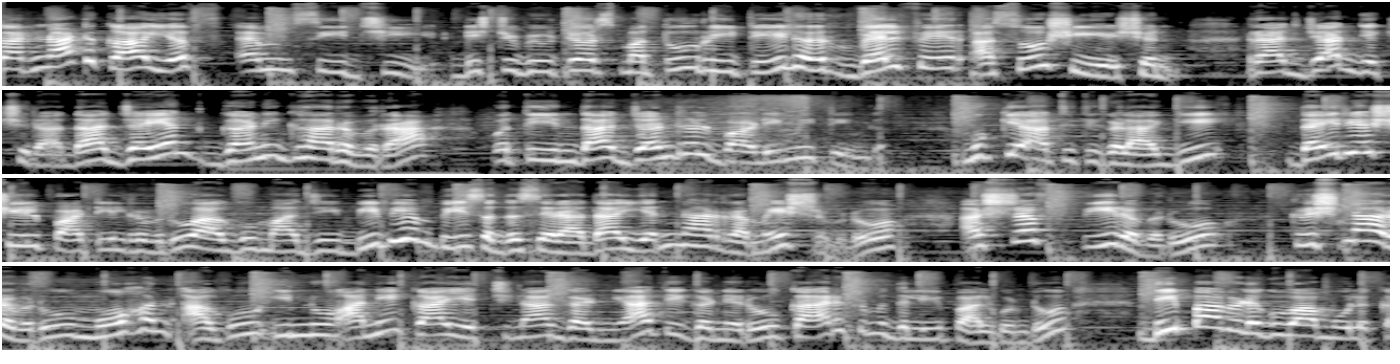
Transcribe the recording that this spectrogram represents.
ಕರ್ನಾಟಕ ಎಫ್ಎಂಸಿಜಿ, ಡಿಸ್ಟ್ರಿಬ್ಯೂಟರ್ಸ್ ಮತ್ತು ರಿಟೇಲರ್ ವೆಲ್ಫೇರ್ ಅಸೋಸಿಯೇಷನ್ ರಾಜ್ಯಾಧ್ಯಕ್ಷರಾದ ಜಯಂತ್ ಗಣಿಗಾರವರ ವತಿಯಿಂದ ಜನರಲ್ ಬಾಡಿ ಮೀಟಿಂಗ್ ಮುಖ್ಯ ಅತಿಥಿಗಳಾಗಿ ಧೈರ್ಯಶೀಲ್ ಪಾಟೀಲ್ ರವರು ಹಾಗೂ ಮಾಜಿ ಬಿಬಿಎಂಪಿ ಸದಸ್ಯರಾದ ಎನ್ಆರ್ ರಮೇಶ್ ರವರು, ಅಶ್ರಫ್ ಪೀರ್ ರವರು ಕೃಷ್ಣರವರು, ಮೋಹನ್ ಹಾಗೂ ಇನ್ನು ಅನೇಕ ಹೆಚ್ಚಿನ ಗಣ್ಯಾತಿ ಗಣ್ಯರು ಕಾರ್ಯಕ್ರಮದಲ್ಲಿ ಪಾಲ್ಗೊಂಡು ದೀಪ ಬೆಳಗುವ ಮೂಲಕ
